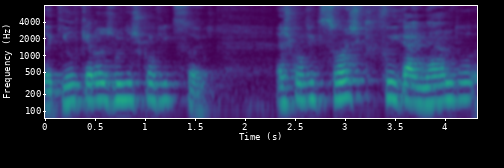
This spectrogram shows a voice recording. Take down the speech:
daquilo que eram as minhas convicções. As convicções que fui ganhando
